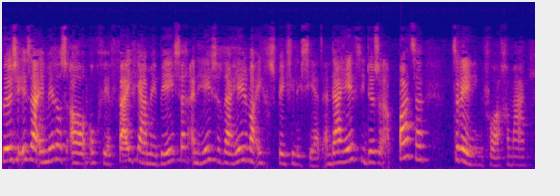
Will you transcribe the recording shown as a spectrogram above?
Beuze is daar inmiddels al ongeveer vijf jaar mee bezig en heeft zich daar helemaal in gespecialiseerd. En daar heeft hij dus een aparte training voor gemaakt.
